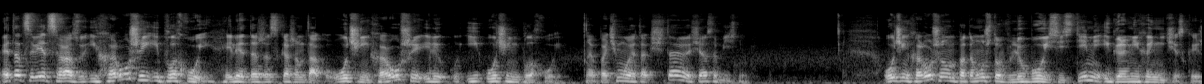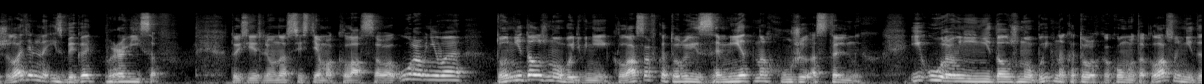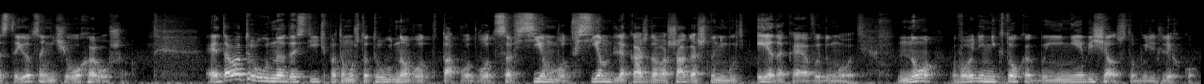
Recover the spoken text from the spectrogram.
Этот цвет сразу и хороший, и плохой. Или даже, скажем так, очень хороший или и очень плохой. Почему я так считаю, сейчас объясню. Очень хороший он, потому что в любой системе игромеханической желательно избегать провисов. То есть, если у нас система классово-уровневая, то не должно быть в ней классов, которые заметно хуже остальных. И уровней не должно быть, на которых какому-то классу не достается ничего хорошего. Этого трудно достичь, потому что трудно вот так вот, вот совсем вот всем для каждого шага что-нибудь эдакое выдумывать. Но вроде никто как бы и не обещал, что будет легко.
